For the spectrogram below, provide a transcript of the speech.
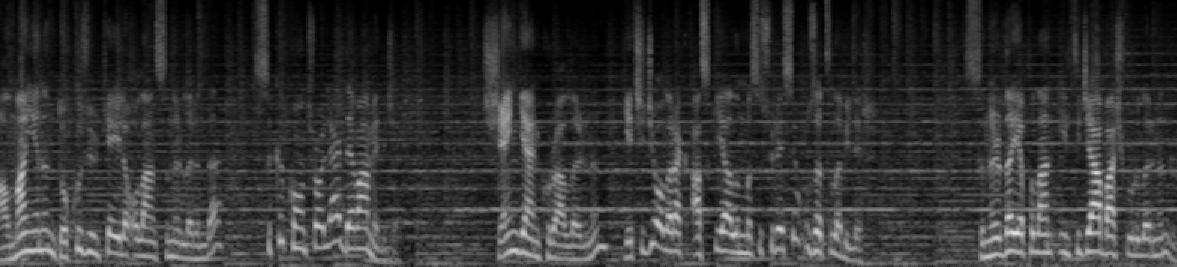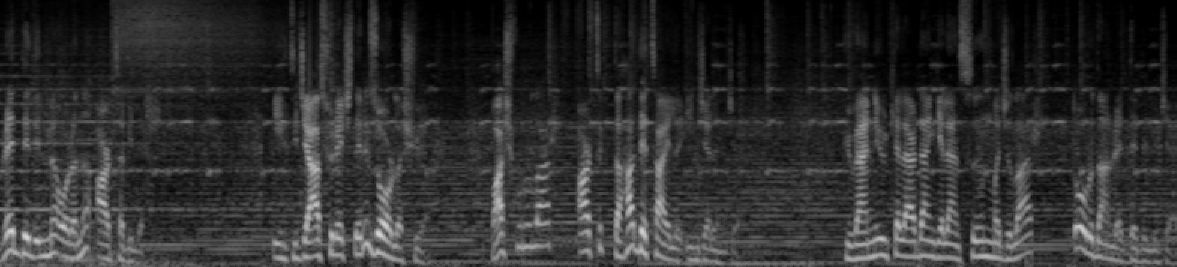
Almanya'nın 9 ülkeyle olan sınırlarında sıkı kontroller devam edecek. Schengen kurallarının geçici olarak askıya alınması süresi uzatılabilir. Sınırda yapılan iltica başvurularının reddedilme oranı artabilir. İltica süreçleri zorlaşıyor. Başvurular artık daha detaylı incelenecek. Güvenli ülkelerden gelen sığınmacılar doğrudan reddedilecek.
